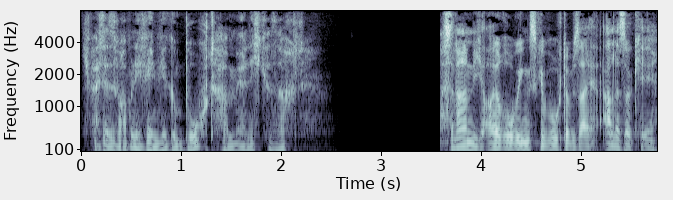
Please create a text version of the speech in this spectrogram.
Ich weiß jetzt überhaupt nicht, wen wir gebucht haben, ehrlich gesagt. Hast du dann nicht Eurowings gebucht, da ist alles okay.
